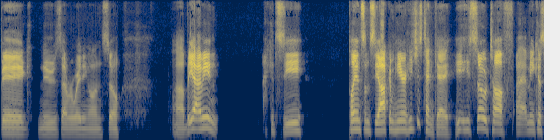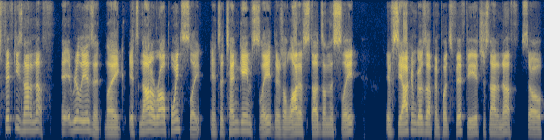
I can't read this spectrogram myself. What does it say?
big news that we're waiting on so uh but yeah i mean i could see playing some Siakam here. He's just 10K. He, he's so tough. I mean, because 50 is not enough. It really isn't. Like it's not a raw points slate. It's a 10 game slate. There's a lot of studs on this slate. If Siakam goes up and puts 50, it's just not enough. So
